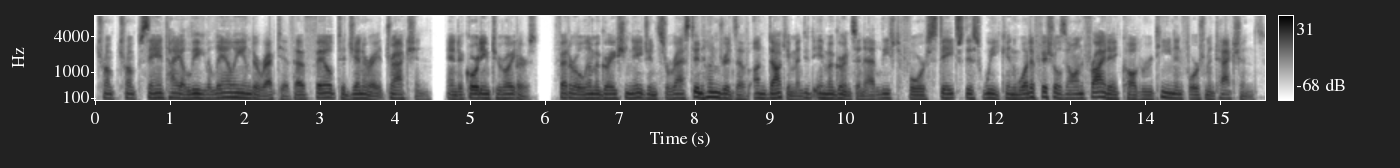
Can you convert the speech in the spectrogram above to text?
Trump Trump's anti-illegal alien directive have failed to generate traction, and according to Reuters, federal immigration agents arrested hundreds of undocumented immigrants in at least four states this week in what officials on Friday called routine enforcement actions.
